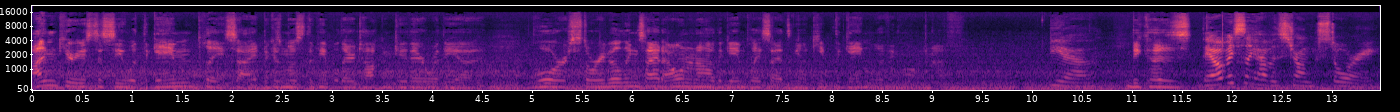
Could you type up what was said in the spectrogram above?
I'm curious to see what the gameplay side, because most of the people they're talking to there were the uh, lore story building side. I want to know how the gameplay side's going to keep the game living long enough. Yeah. Because They obviously have a strong story.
